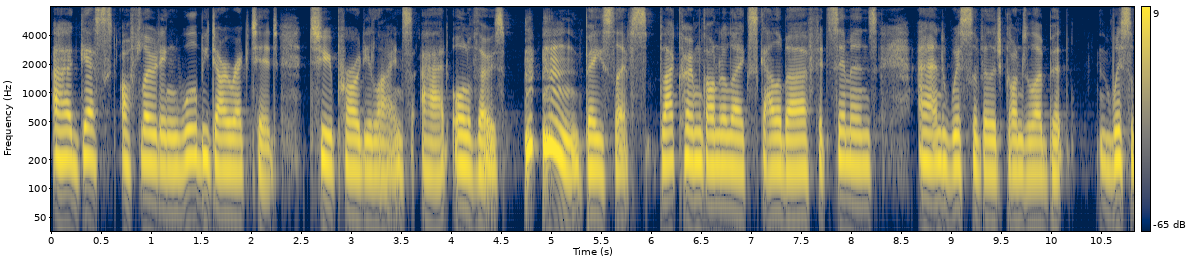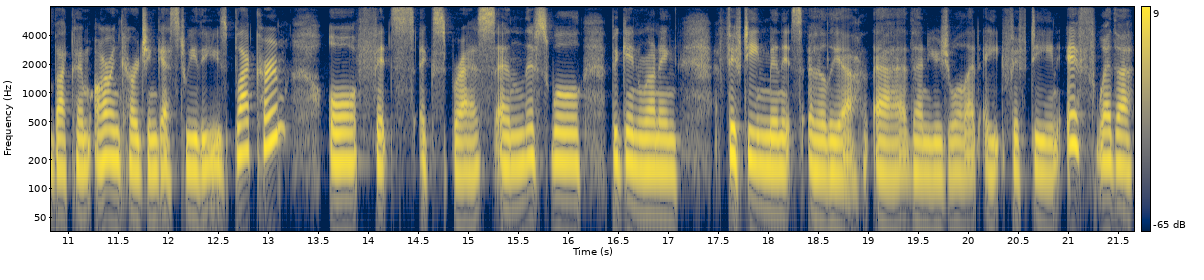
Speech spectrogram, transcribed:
uh, guest offloading will be directed to priority lines at all of those base lifts Blackcomb Gondola, Excalibur, Fitzsimmons, and Whistler Village Gondola, but Whistler Blackcomb are encouraging guests to either use Blackcomb or Fitz Express, and this will begin running 15 minutes earlier uh, than usual at 8:15 if weather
